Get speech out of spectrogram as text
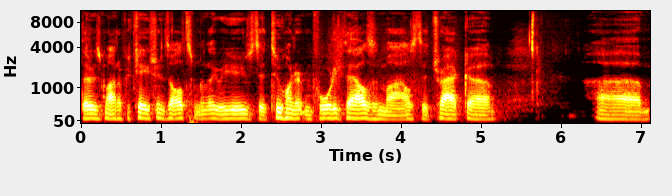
those modifications ultimately were used at 240,000 miles to track uh, um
